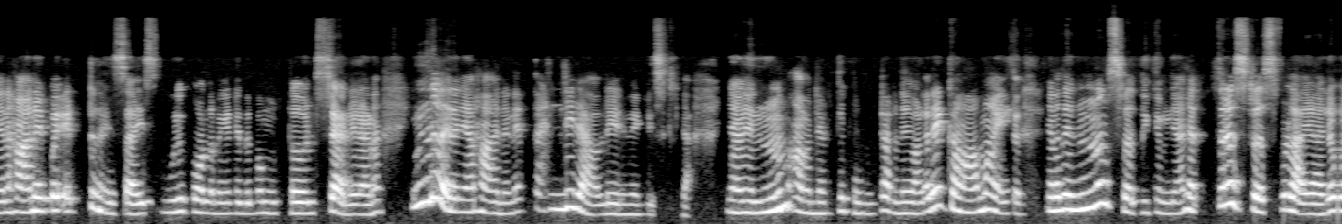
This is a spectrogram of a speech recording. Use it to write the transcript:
ഞാൻ ഹാന ഇപ്പൊ എട്ട് വയസ്സായി സ്കൂളിൽ പോകാൻ തുടങ്ങിയിട്ട് ഇതിപ്പോ തേർഡ് സ്റ്റാൻഡേർഡ് ആണ്. ഇന്ന് വരെ ഞാൻ ഹാനനെ തല്ലി രാവിലെ എഴുന്നേൽപ്പിച്ചിട്ടില്ല ഞാൻ എന്നും അവന്റെ അടുത്ത് പോയിട്ട് അവനെ വളരെ കാമായിട്ട് ഞാനത് എന്നും ശ്രദ്ധിക്കും. ഞാൻ എത്ര സ്ട്രെസ്ഫുൾ ആയാലും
